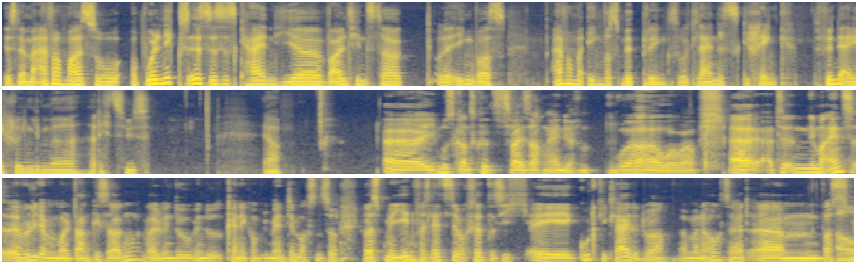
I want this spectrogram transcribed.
ist, wenn man einfach mal so, obwohl nichts ist, es ist kein hier Valentinstag oder irgendwas, einfach mal irgendwas mitbringen, so ein kleines Geschenk. Finde ich eigentlich schon irgendwie immer recht süß. Ja, Äh, ich muss ganz kurz zwei Sachen einwerfen. Hm. Wow, wow, wow. Äh, also, Nummer eins äh, will ich einfach mal Danke sagen, weil wenn du, wenn du keine Komplimente machst und so, du hast mir jedenfalls letzte Woche gesagt, dass ich äh, gut gekleidet war an meiner Hochzeit. Ähm, was Oh,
